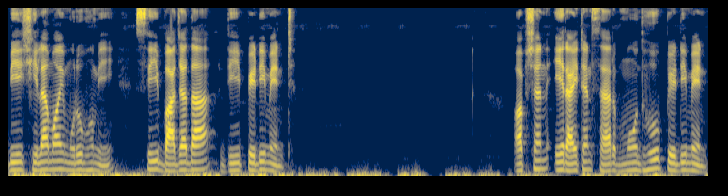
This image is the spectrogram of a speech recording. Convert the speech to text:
বি, শিলাময় মরুভূমি, C, bajada, D, pediment. Option A right answer মধু পেডিমেন্ট,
